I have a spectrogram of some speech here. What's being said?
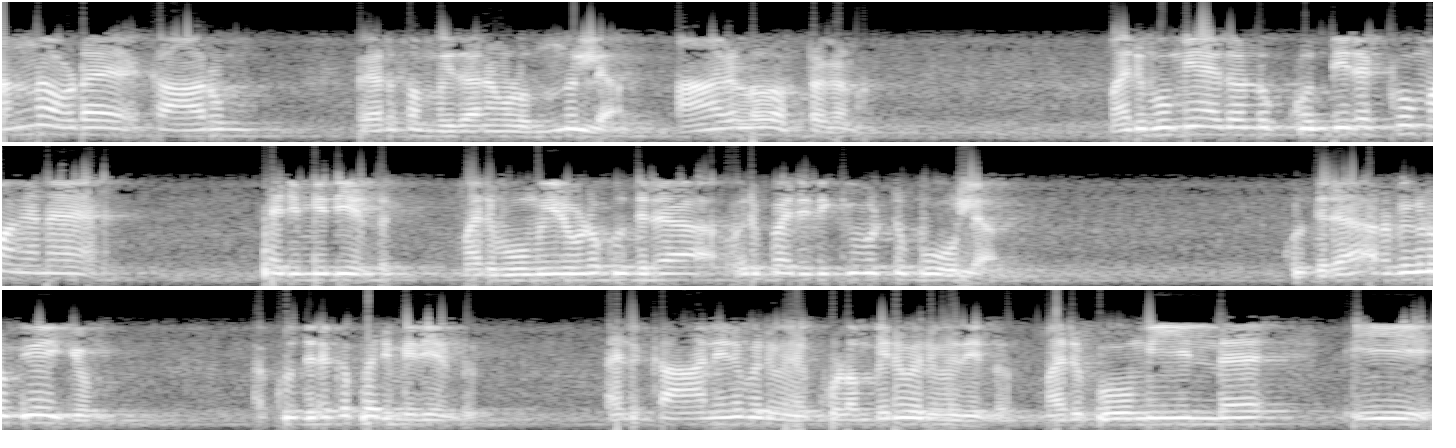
അന്ന് അവിടെ കാറും വേറെ സംവിധാനങ്ങളൊന്നുമില്ല. ആകെയുള്ളത് ഒട്ടകമാണ്. മരുഭൂമി ആയതുകൊണ്ട് കുതിരക്കും അങ്ങനെ പരിമിതിയുണ്ട്. മരുഭൂമിയിലൂടെ കുതിര ഒരു പരിധിക്ക് വിട്ടു പോവില്ല. കുതിര അറബികൾ ഉപയോഗിക്കും. കുതിരക്ക് പരിമിതിയുണ്ട്. അതിന്റെ കാലിന് പരിമിതി കുളമ്പിന് പരിമിതിയുണ്ട്. മരുഭൂമിയിലെ ഈ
